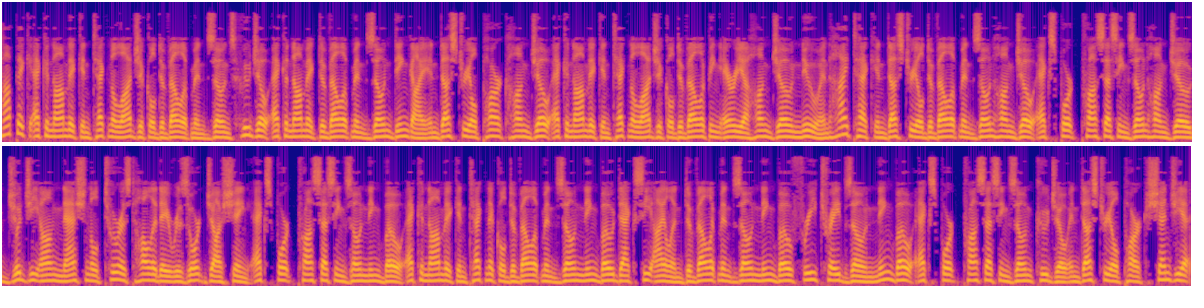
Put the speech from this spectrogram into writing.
Topic economic and technological development zones Huzhou Economic Development Zone Dinghai Industrial Park Hangzhou Economic and Technological Developing Area Hangzhou New and High Tech Industrial Development Zone Hangzhou Export Processing Zone Hangzhou Zhejiang National Tourist Holiday Resort Jiaxing Export Processing Zone Ningbo Economic and Technical Development Zone Ningbo Daxi Island Development Zone Ningbo Free Trade Zone Ningbo Export Processing Zone Quzhou Industrial Park Shenjia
